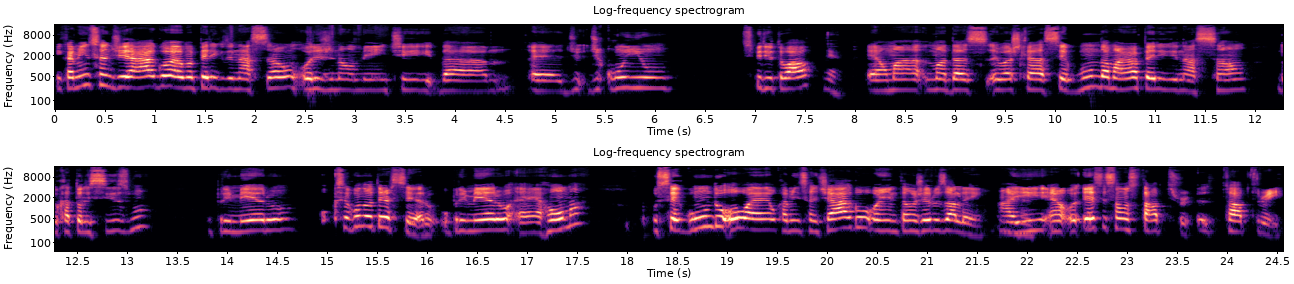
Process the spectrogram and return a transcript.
E Caminho de Santiago é uma peregrinação originalmente da, é, de, de, cunho espiritual. É. é uma, uma das, eu acho que é a segunda maior peregrinação do catolicismo. O primeiro, o segundo ou terceiro. O primeiro é Roma, o segundo ou é o Caminho de Santiago ou então Jerusalém. Uhum. Aí é, esses são os top, top three.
